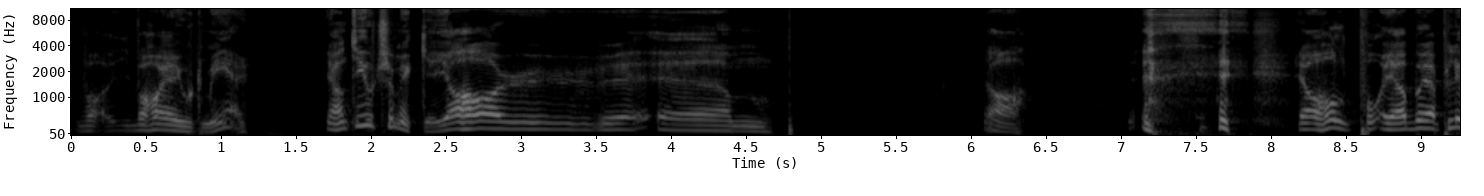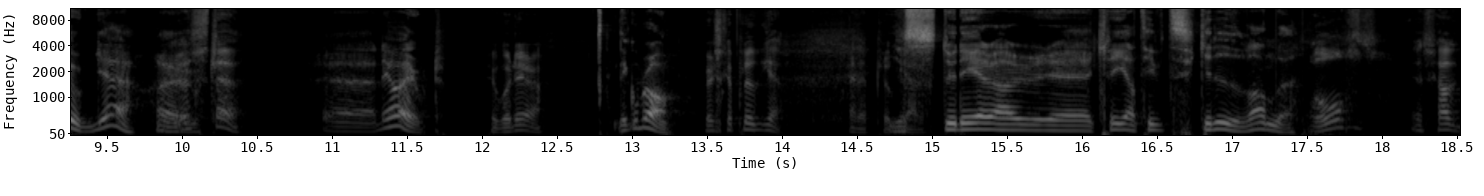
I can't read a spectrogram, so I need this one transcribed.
vad, vad har jag gjort mer? Jag har inte gjort så mycket. Jag har, ehm, ja, jag har hållit på, jag har börjat plugga. Har jag Just gjort. det. Det har jag gjort. Hur går det då? Det går bra. Hur ska plugga? Eller pluggar? Jag studerar eh, kreativt skrivande. Åh, jag hade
